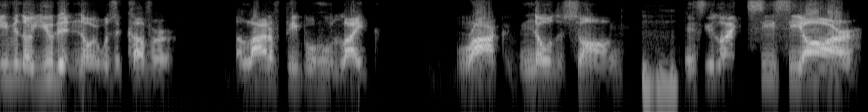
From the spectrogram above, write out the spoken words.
even though you didn't know it was a cover, a lot of people who like rock know the song. hmm If you like CCR,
